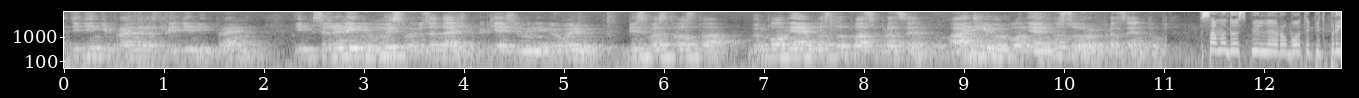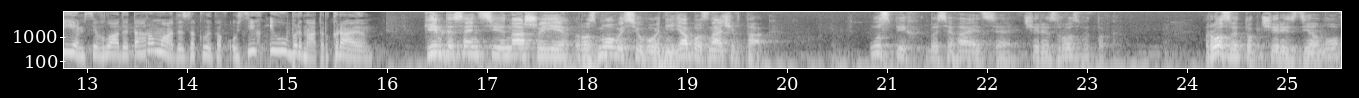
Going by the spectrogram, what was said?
эти деньги правильно распределить, правильно? И, к сожалению, мы свою задачу, как я сегодня говорю, без хвастовства выполняем на 120%, а они выполняют на 40%. Саме до спільної роботи підприємців, влади та громади закликав усіх і губернатор краю. Квінтесенцію нашої розмови сьогодні я б означив так: успіх досягається через розвиток, розвиток через діалог,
